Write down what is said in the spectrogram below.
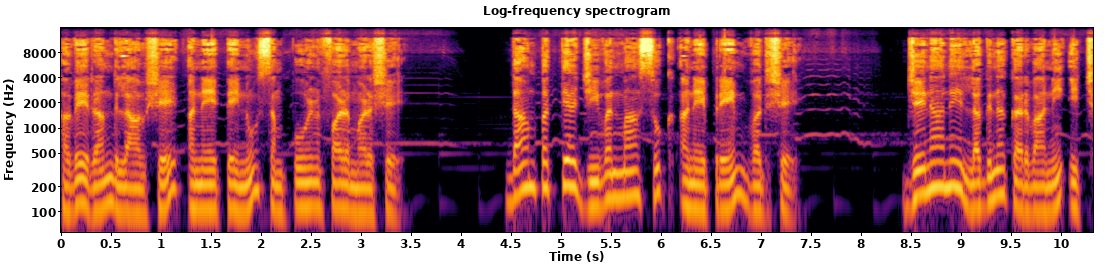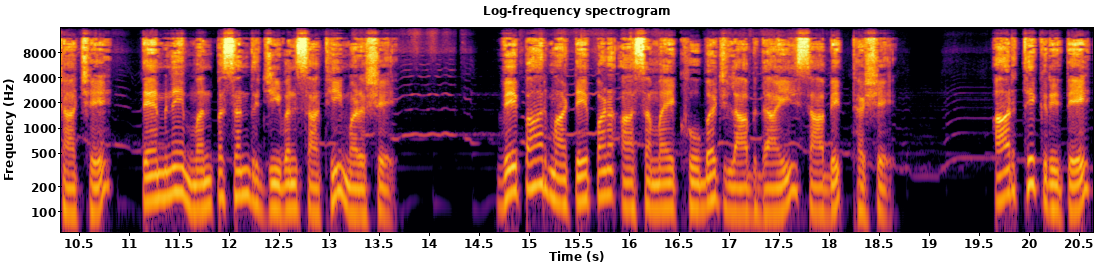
હવે રંગ લાવશે અને તેનું સંપૂર્ણ ફળ મળશે. દાંપત્ય જીવનમાં સુખ અને પ્રેમ વધશે. જેનાને લગ્ન કરવાની ઈચ્છા છે, તેમને મનપસંદ જીવનસાથી મળશે. વેપાર માટે પણ આ સમય ખૂબ જ લાભદાયી સાબિત થશે. આર્થિક રીતે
